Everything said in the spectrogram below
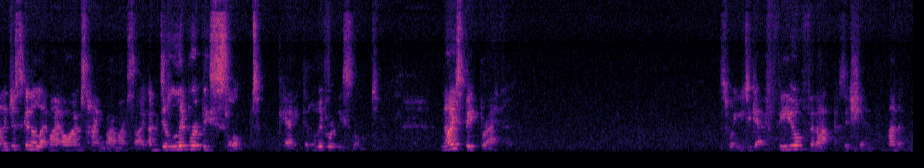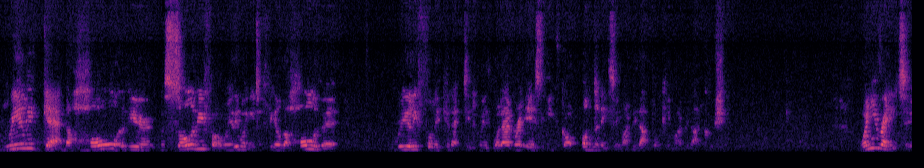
And I'm just going to let my arms hang by my side. I'm deliberately slumped. Okay, deliberately slumped. Nice big breath. Just want you to get a feel for that position and really get the whole of your, the sole of your foot, I really want you to feel the whole of it really fully connected with whatever it is that you've got underneath. So it might be that book, it might be that cushion. When you're ready to,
